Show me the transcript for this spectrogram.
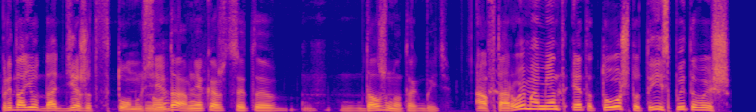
придает, да, держит в тонусе. Ну да, мне кажется, это должно так быть. А второй момент это то, что ты испытываешь,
